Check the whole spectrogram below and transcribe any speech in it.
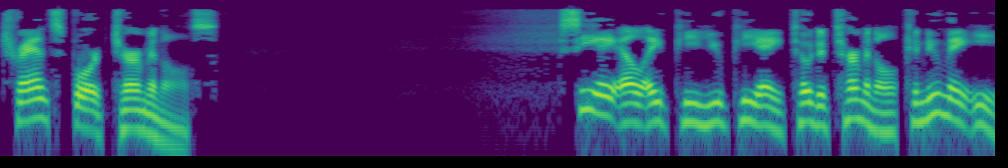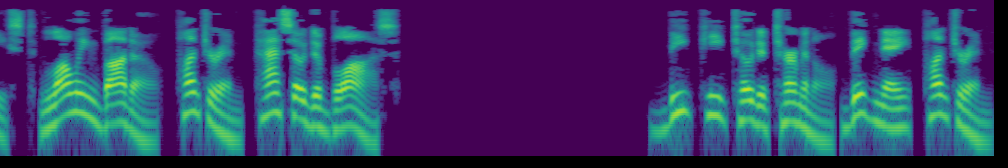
Transport terminals. CALAPUPA Toda Terminal Canumay East, Lawang Bato, Punturin, Paso de Blas. BP Toda Terminal, Bignay, Punturin.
